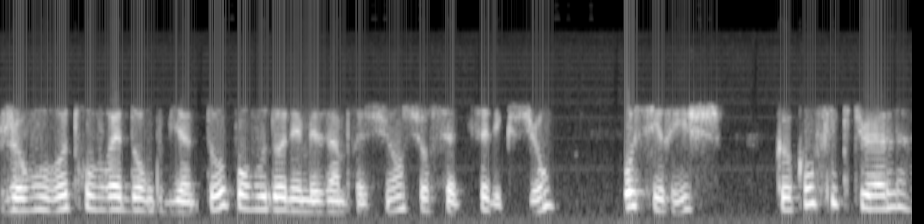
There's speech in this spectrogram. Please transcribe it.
Je vous retrouverai donc bientôt pour vous donner mes impressions sur cette sélection, aussi riche que conflictuelle.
